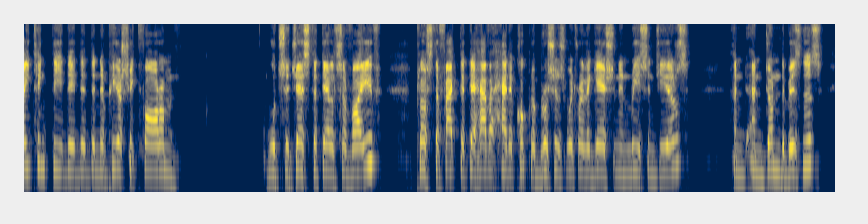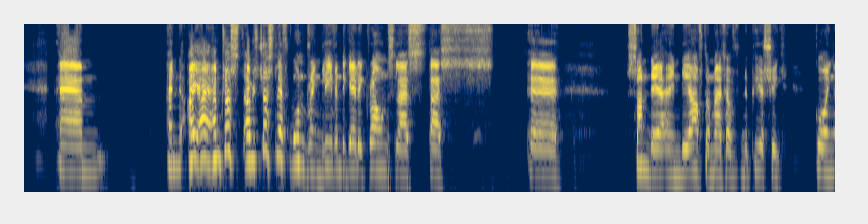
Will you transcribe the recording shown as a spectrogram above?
I think the the the, the forum would suggest that they'll survive, plus the fact that they have had a couple of brushes with relegation in recent years, and and done the business. Um, and I, I am just I was just left wondering, leaving the Gaelic grounds last last uh, Sunday in the aftermath of Piarsaigh going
